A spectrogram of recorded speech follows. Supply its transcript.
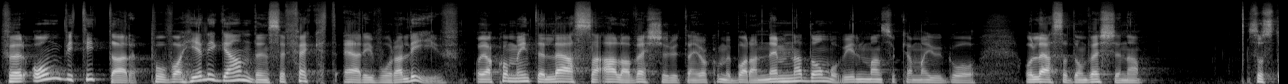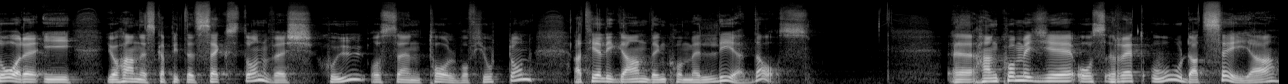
För om vi tittar på vad heligandens effekt är i våra liv, och jag kommer inte läsa alla verser utan jag kommer bara nämna dem och vill man så kan man ju gå och läsa de verserna. Så står det i Johannes kapitel 16, vers 7 och sen 12 och 14 att heliganden kommer leda oss. Eh, han kommer ge oss rätt ord att säga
